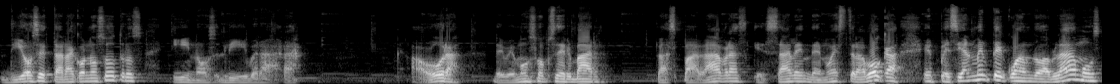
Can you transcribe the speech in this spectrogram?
Dios estará con nosotros y nos librará. Ahora debemos observar las palabras que salen de nuestra boca, especialmente cuando hablamos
